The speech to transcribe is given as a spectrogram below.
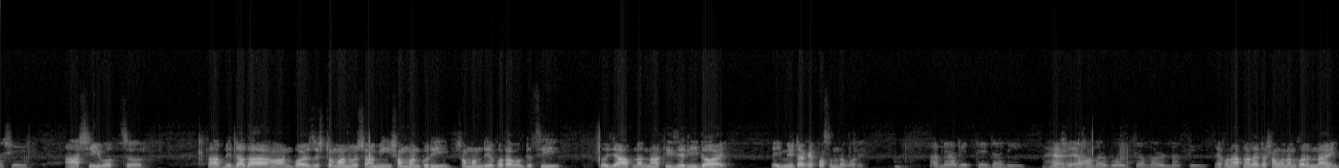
আসি আশি বছর। আপনি দাদা হন বয়োজ্যেষ্ঠ মানুষ আমি সম্মান করি সম্মান দিয়ে কথা বলতেছি। তো যে আপনার নাতি যে হৃদয় এই মেয়েটাকে পছন্দ করে। আমি আগের থেকে জানি। হ্যাঁ এখন আমার বলছে আমার নাতি। এখন আপনারা এটা সমাধান করেন নাই?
